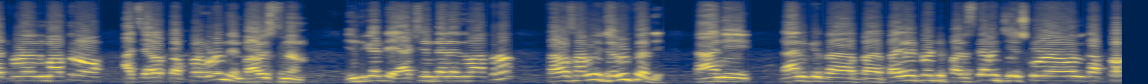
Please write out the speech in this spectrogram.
పెట్టడం అనేది మాత్రం అది చాలా తప్పని కూడా నేను భావిస్తున్నాను. ఎందుకంటే యాక్సిడెంట్ అనేది మాత్రం చాలా సమయం జరుగుతుంది. కానీ దానికి తగినటువంటి పరిష్కారం చేసుకోవడం తప్ప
